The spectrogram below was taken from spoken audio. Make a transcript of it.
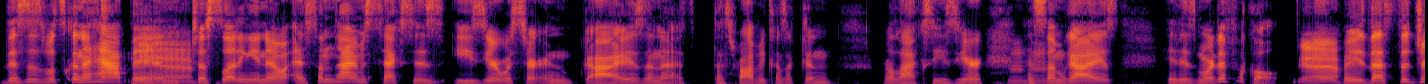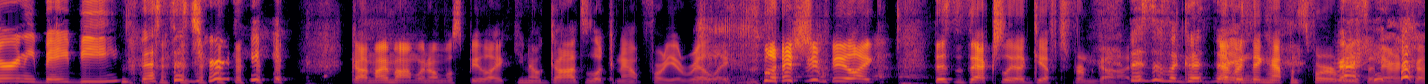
this is what's going to happen. Yeah. Just letting you know. And sometimes sex is easier with certain guys and that's probably because I can relax easier. And Mhm. some guys, it is more difficult. yeah. But that's the journey, baby. That's the journey. God, my mom would almost be like, you know, God's looking out for you, really. She'd be like, this is actually a gift from God. this is a good thing. Everything happens for a Right. reason, Erica.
